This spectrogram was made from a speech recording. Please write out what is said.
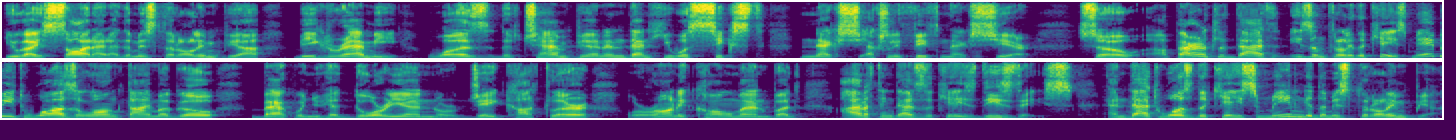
You guys saw that at the Mr. Olympia. Big Ramy was the champion and then he was sixth next, actually fifth next year. So apparently that isn't really the case. Maybe it was a long time ago, back when you had Dorian or Jay Cutler or Ronnie Coleman, but I don't think that's the case these days. And that was the case mainly at the Mr. Olympia.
